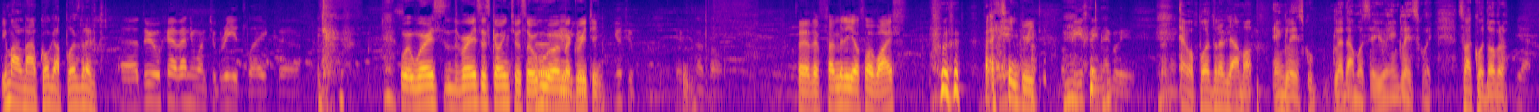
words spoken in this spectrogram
ima li nam koga pozdraviti? Uh, do you have anyone to greet like uh, Where, where is where is this going to? So who uh, am I greeting? YouTube. If it's not all. The, the family of my wife. I can greet. Evo, pozdravljamo Englesku. Gledamo se i u Engleskoj. Svako dobro. Yeah.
